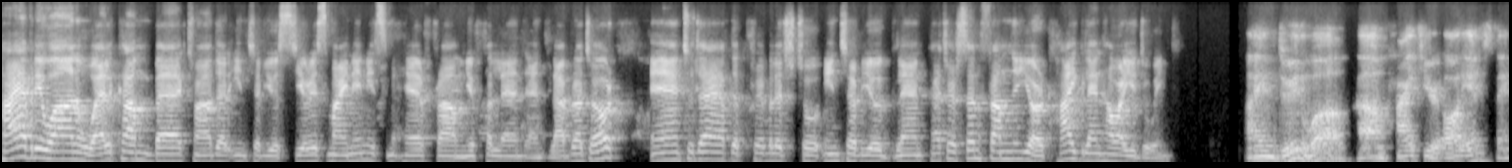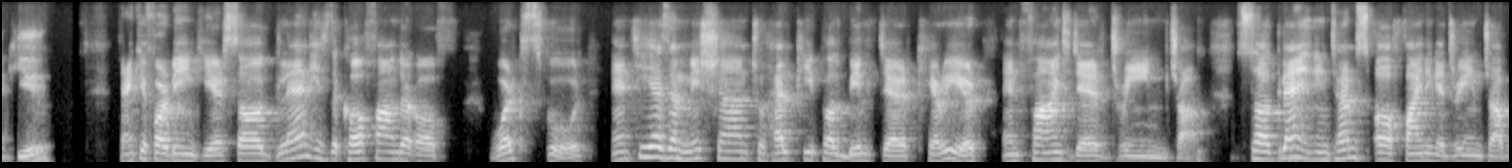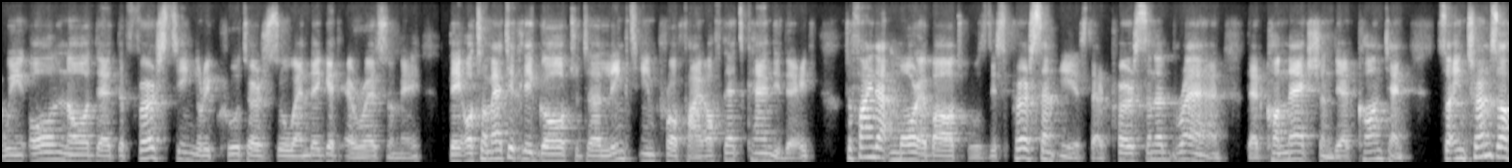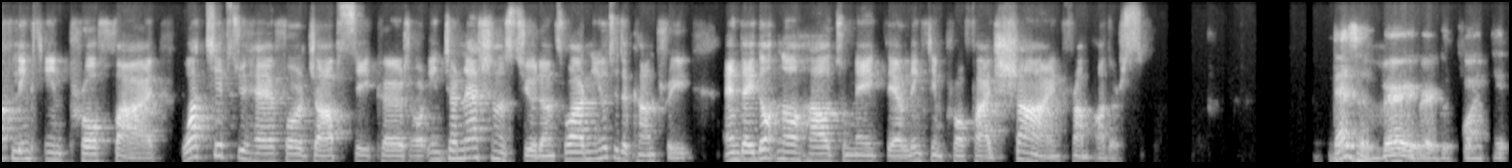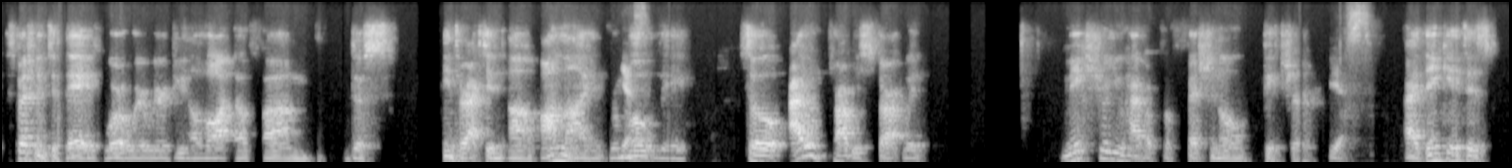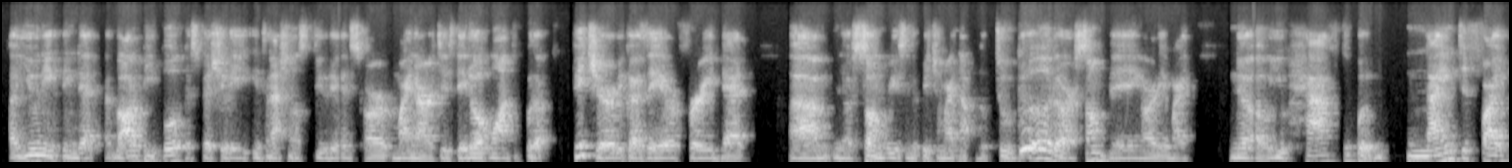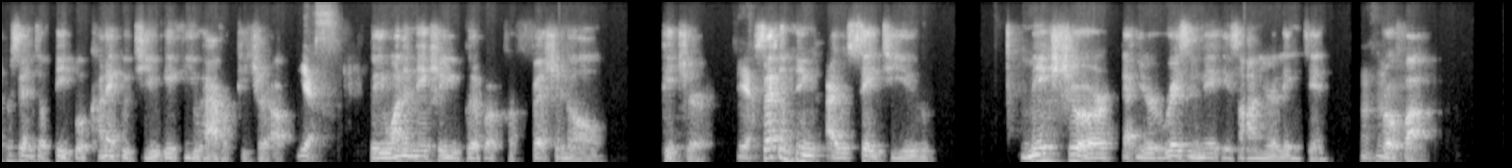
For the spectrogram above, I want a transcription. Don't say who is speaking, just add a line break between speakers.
Hi, everyone. Welcome back to another interview series. My name is Meher from Newfoundland and Labrador. And today I have the privilege to interview Glenn Patterson from New York. Hi, Glenn. How are you doing?
I am doing well. Um, hi to your audience. Thank you.
Thank you for being here. So Glenn is the co-founder of Work School, and he has a mission to help people build their career and find their dream job. So Glenn, in terms of finding a dream job, we all know that the first thing recruiters do when they get a resume, they automatically go to the LinkedIn profile of that candidate to find out more about who this person is, their personal brand, their connection, their content. So in terms of LinkedIn profile, what tips do you have for job seekers or international students who are new to the country and they don't know how to make their LinkedIn profile shine from others?
That's a very, very good point, especially in today's world where we're doing a lot of um, this interacting uh, online remotely. Yes. So I would probably start with make sure you have a professional picture.
Yes.
I think it is a unique thing that a lot of people, especially international students or minorities, they don't want to put up picture because they are afraid that um, you know some reason the picture might not look too good or something, or they might no. You have to put 95% of people connect with you if you have a picture up.
Yes.
So you want to make sure you put up a professional picture.
Yeah.
Second thing I would say to you, make sure that your resume is on your LinkedIn mm -hmm. profile.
